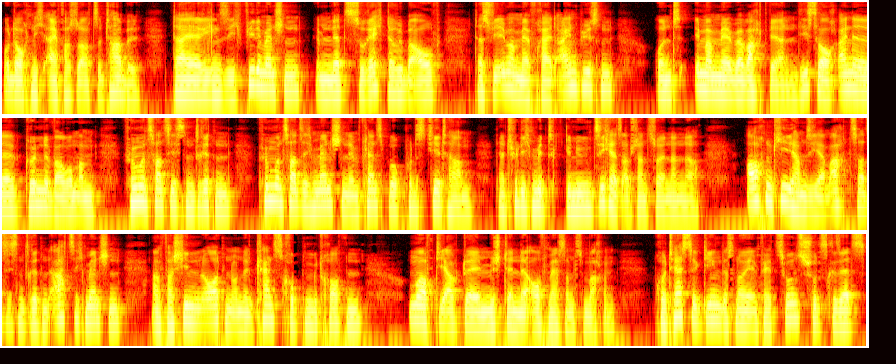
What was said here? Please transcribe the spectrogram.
und auch nicht einfach so akzeptabel. Daher regen sich viele Menschen im Netz zu Recht darüber auf, dass wir immer mehr Freiheit einbüßen und immer mehr überwacht werden. Dies war auch einer der Gründe, warum am 25.03. 25 Menschen in Flensburg protestiert haben, natürlich mit genügend Sicherheitsabstand zueinander. Auch in Kiel haben sich am 28.03. 80 Menschen an verschiedenen Orten und in Kleinstgruppen getroffen, um auf die aktuellen Missstände aufmerksam zu machen. Proteste gegen das neue Infektionsschutzgesetz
